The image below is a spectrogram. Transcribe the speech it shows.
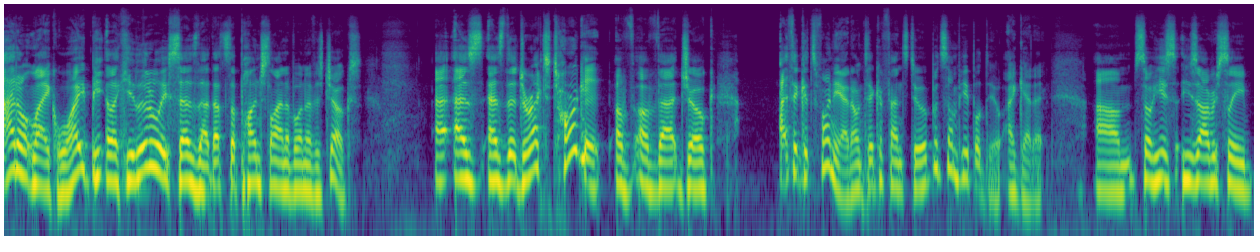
I don't like white people. Like he literally says that. That's the punchline of one of his jokes. As as the direct target of of that joke, I think it's funny. I don't take offense to it, but some people do. I get it. Um, so he's he's obviously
